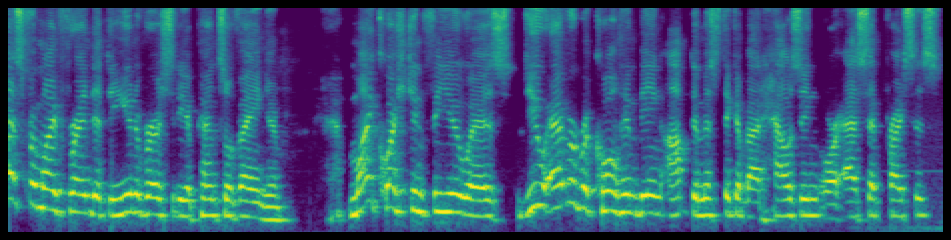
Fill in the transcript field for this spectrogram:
As for my friend at the University of Pennsylvania, my question for you is Do you ever recall him being optimistic about housing or asset prices?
